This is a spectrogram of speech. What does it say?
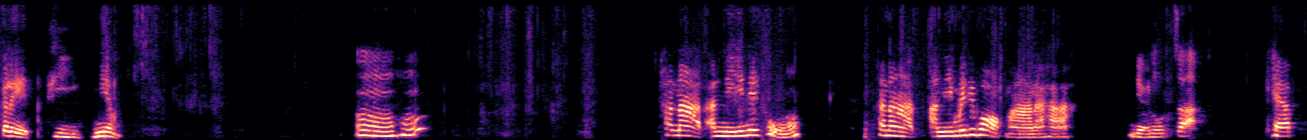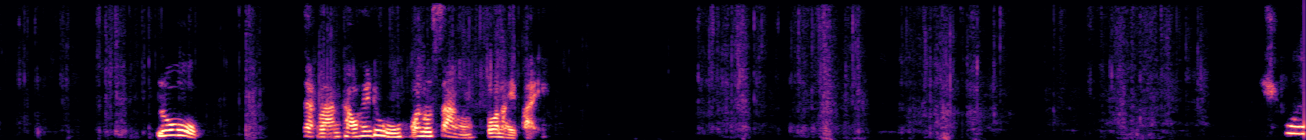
เกรดพรีเมียม อือฮึ ขนาดอันนี้ในถุง ขนาดอันนี้ไม่ได้บอกมานะคะ เดี๋ยวนุชจะแคปรูปจากร้านเขาให้ดูว่านุชสั่งตัวไหนไป ช่วย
